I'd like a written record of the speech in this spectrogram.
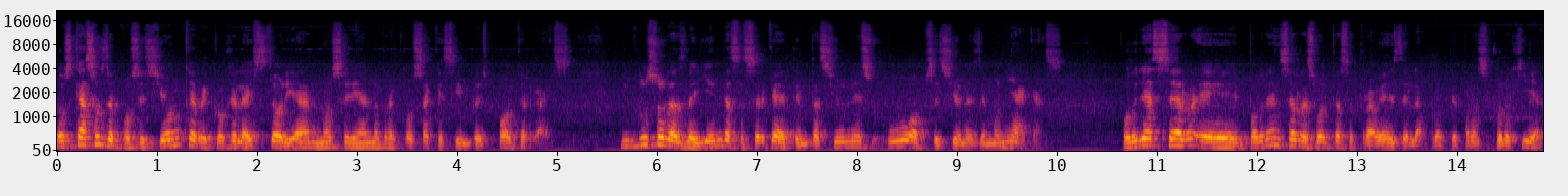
Los casos de posesión que recoge la historia no serían otra cosa que simples poltergeists incluso las leyendas acerca de tentaciones u obsesiones demoníacas. Eh, podrían ser resueltas a través de la propia parapsicología.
